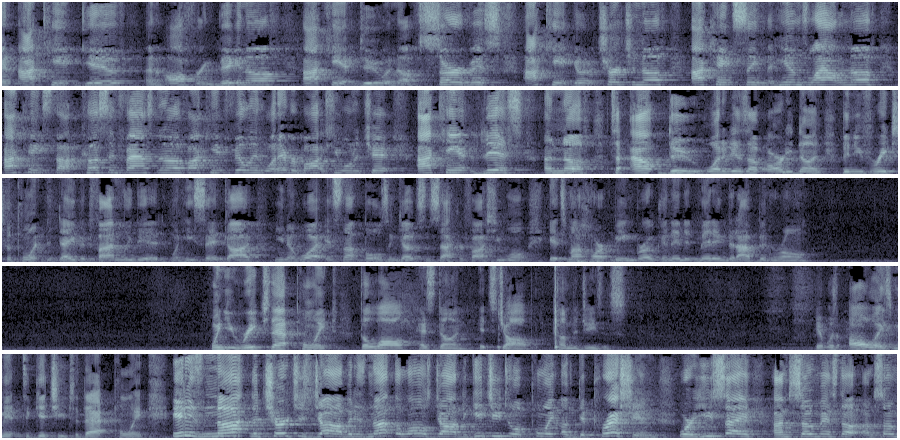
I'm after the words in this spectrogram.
and I can't give an offering big enough. I can't do enough service. I can't go to church enough. I can't sing the hymns loud enough. I can't stop cussing fast enough. I can't fill in whatever box you want to check. I can't this enough to outdo what it is I've already done. Then you've reached the point that David finally did when he said, God, you know what? It's not bulls and goats and sacrifice you want. It's my heart being broken and admitting that I've been wrong. When you reach that point, the law has done its job. Come to Jesus. It was always meant to get you to that point. It is not the church's job, it is not the law's job to get you to a point of depression where you say, I'm so messed up, I'm so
